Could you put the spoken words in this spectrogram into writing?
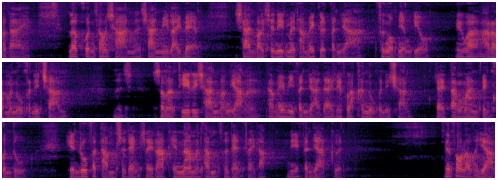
ก็ได้ แล้วคนเข้าฌานนะฌานมีหลายแบบฌานบางชนิดไม่ทำให้เกิดปัญญา สงบอย่างเดียว เรียกว่าอารามณูปนิชฌาน สมาธิหรือฌานบางอย่างทำให้มีปัญญาได้เรียกลักขณูปนิชฌานใจตั้งมั่นเป็นคนดู เห็นรูปธรรมแสดงไตรลักษณ์เห็นนามธรรมแสดงไตรลักษณ์นี้ปัญญาเกิดงั้นพวกเราพยายาม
